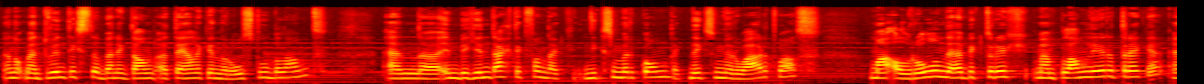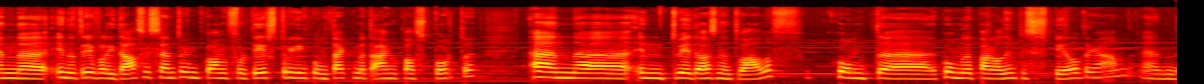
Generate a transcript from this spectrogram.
En op mijn twintigste ben ik dan uiteindelijk in de rolstoel beland. En uh, in het begin dacht ik van dat ik niks meer kon, dat ik niks meer waard was. Maar al rollende heb ik terug mijn plan leren trekken. En uh, in het revalidatiecentrum kwam ik voor het eerst terug in contact met aangepast sporten. En uh, in 2012 komt, komen de Paralympische Spelen eraan. En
